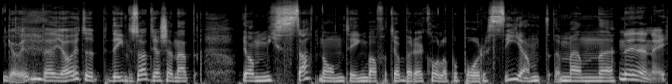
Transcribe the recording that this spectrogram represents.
Jag vet inte, jag är typ, det är inte så att jag känner att jag har missat någonting bara för att jag började kolla på porr sent. Men eh, Nej nej nej.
